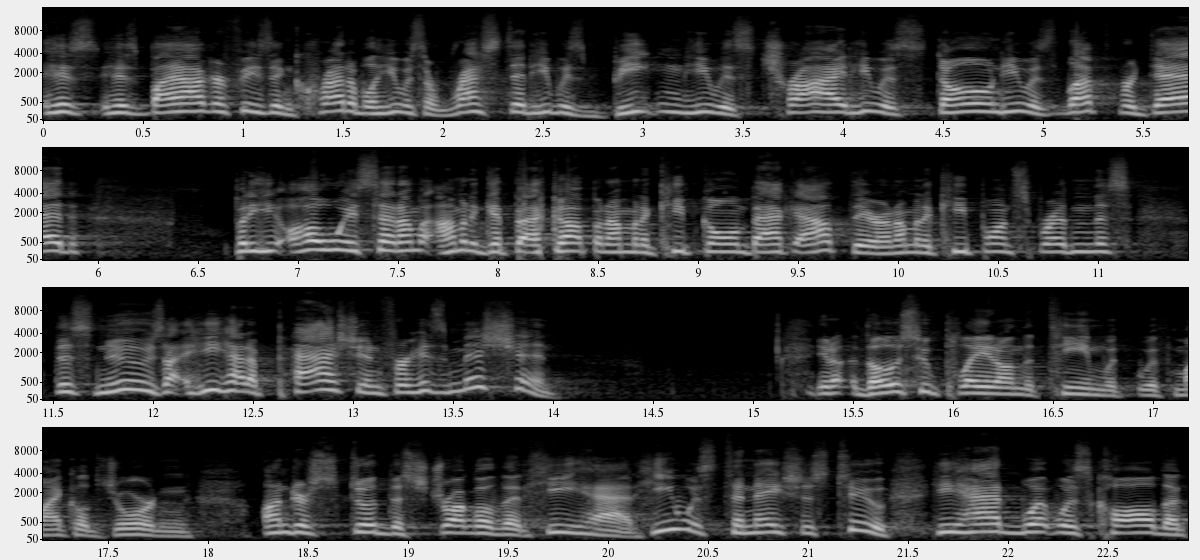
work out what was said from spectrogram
his, his biography is incredible. He was arrested, he was beaten, he was tried, he was stoned, he was left for dead. But he always said, I'm, I'm going to get back up and I'm going to keep going back out there and I'm going to keep on spreading this, this news. He had a passion for his mission. You know, those who played on the team with, with Michael Jordan understood the struggle that he had. He was tenacious too. He had what was called a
